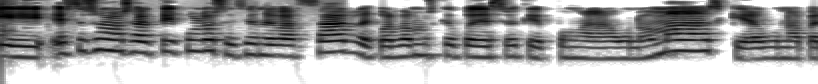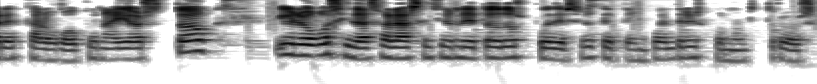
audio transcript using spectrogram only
Y estos son los artículos, sección de bazar, recordamos que puede ser que pongan alguno más, que alguno aparezca algo que no haya stock. Y luego si das a la sección de todos puede ser que te encuentres con otros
